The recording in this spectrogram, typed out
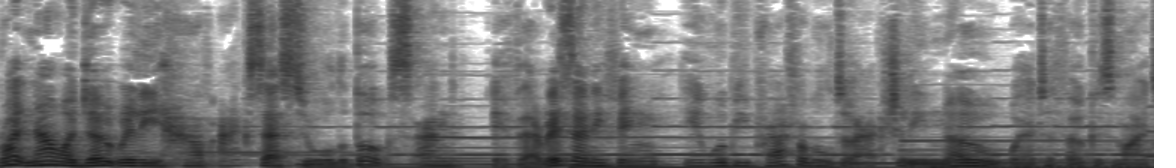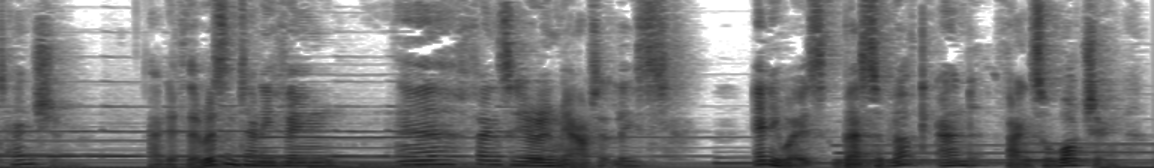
Right now, I don't really have access to all the books, and if there is anything, it would be preferable to actually know where to focus my attention. And if there isn't anything, eh, thanks for hearing me out at least. Anyways, best of luck, and thanks for watching.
